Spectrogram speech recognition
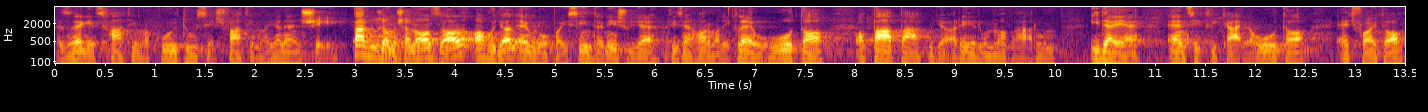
ez az egész Fátima kultusz és Fátima jelenség. Párhuzamosan azzal, ahogyan európai szinten is, ugye 13. Leo óta a pápák, ugye a Rerum Novarum ideje, enciklikája óta egyfajta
